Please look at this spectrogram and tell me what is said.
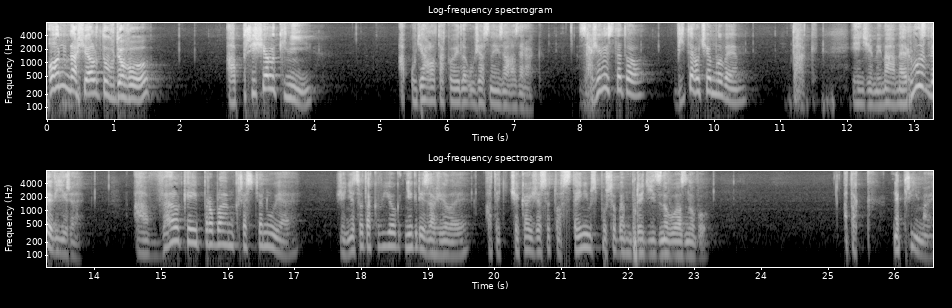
On našel tu vdovu a přišel k ní a udělal takovýhle úžasný zázrak. Zažili jste to? Víte, o čem mluvím? Tak, jenže my máme růst ve víře. A velký problém křesťanů je, že něco takového někdy zažili a teď čekají, že se to stejným způsobem bude dít znovu a znovu. A tak nepřijímají.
